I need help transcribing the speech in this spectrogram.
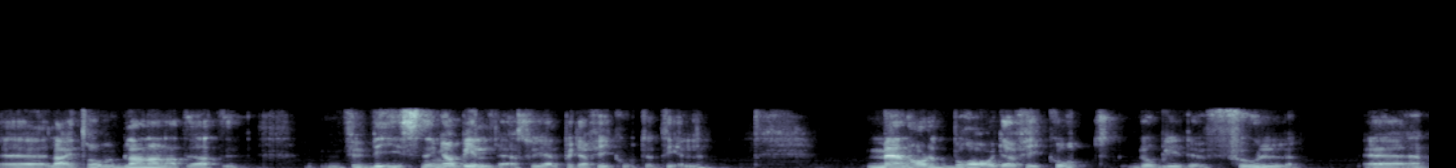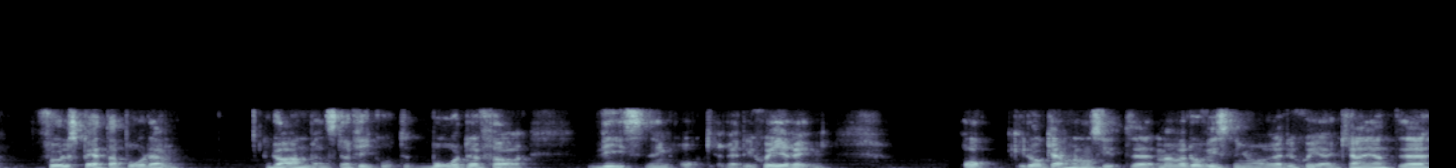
eh, Lightroom, bland annat att för visning av bilder så hjälper grafikkortet till. Men har du ett bra grafikkort, då blir det full, eh, full speta på det. Då används grafikkortet både för visning och redigering. Och då kanske någon sitter, men vad då visning och redigering? Kan jag inte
